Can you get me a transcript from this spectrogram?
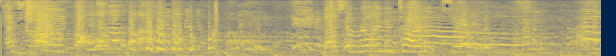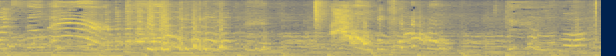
That's the really, that's the really retarded singer. Oh, it's still there. That was Mosh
